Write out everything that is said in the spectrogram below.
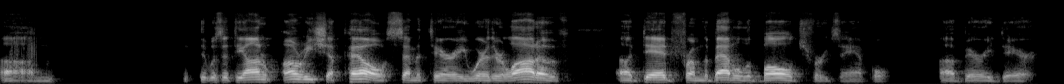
Um, it was at the Henri Chapelle Cemetery where there are a lot of uh, dead from the Battle of the Bulge, for example, uh, buried there.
